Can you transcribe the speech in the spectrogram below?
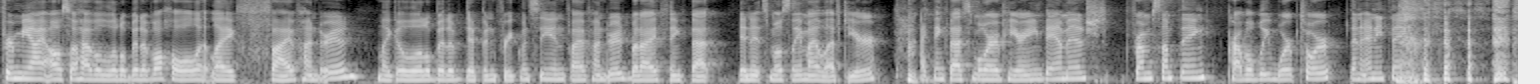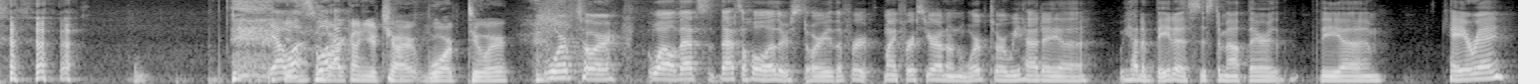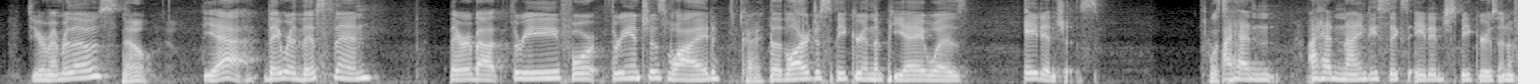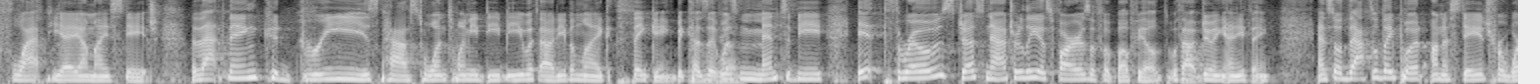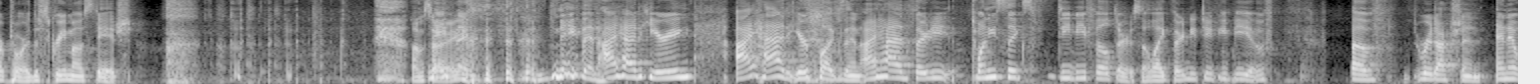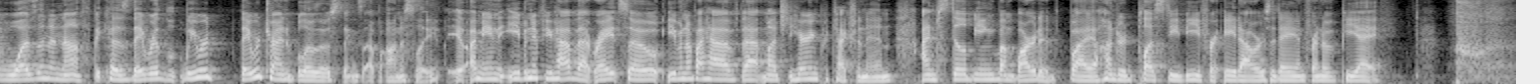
For me, I also have a little bit of a hole at like 500, like a little bit of dip in frequency in 500. But I think that, and it's mostly in my left ear. Hmm. I think that's more of hearing damage from something, probably warp tour than anything. yeah, well, well, mark on your chart Warp Tour. Warp Tour. Well, that's that's a whole other story. The first my first year out on Warp Tour, we had a uh, we had a beta system out there, the um, K array. Do you remember those? No. Yeah, they were this thin. They were about three, four, three inches wide. Okay. The largest speaker in the PA was eight inches. What's I that? had I had 96 8-inch speakers and a flat PA on my stage. That thing could breeze past 120 dB without even like thinking because Oh it was meant to be it throws just naturally as far as a football field without doing anything. And so that's what they put on a stage for Warp Tour, the Screamo stage. I'm sorry. Nathan, Nathan, I had hearing, I had earplugs in. I had 30, 26 dB filters, so like 32 dB of of reduction, and it wasn't enough because they were we were they were trying to blow those things up. Honestly, I mean, even if you have that right, so even if I have that much hearing protection in, I'm still being bombarded by 100 plus dB for eight hours a day in front of a PA.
